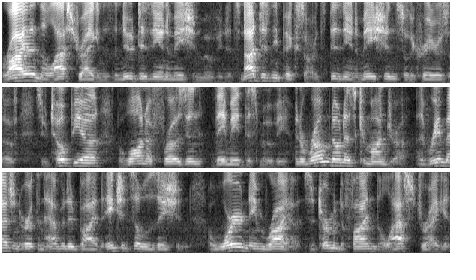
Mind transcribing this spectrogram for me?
Raya and the Last Dragon is the new Disney animation movie. It's not Disney Pixar, it's Disney Animation, so the creators of Zootopia, Moana, Frozen, they made this movie. In a realm known as Kumandra, a reimagined Earth inhabited by an ancient civilization, a warrior named Raya is determined to find the last dragon.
